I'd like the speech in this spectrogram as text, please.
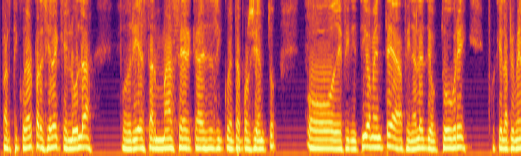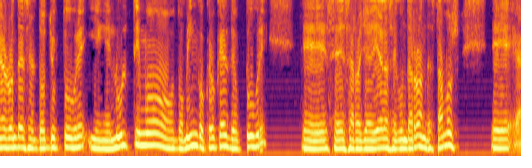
particular, pareciera que Lula podría estar más cerca de ese 50% o definitivamente a finales de octubre, porque la primera ronda es el 2 de octubre y en el último domingo, creo que es de octubre, eh, se desarrollaría la segunda ronda. Estamos eh,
